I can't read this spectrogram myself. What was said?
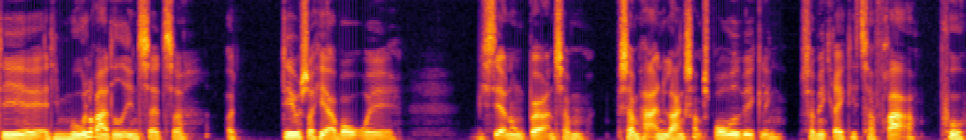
det er de målrettede indsatser, og det er jo så her, hvor øh, vi ser nogle børn, som, som har en langsom sprogudvikling, som ikke rigtig tager fra på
